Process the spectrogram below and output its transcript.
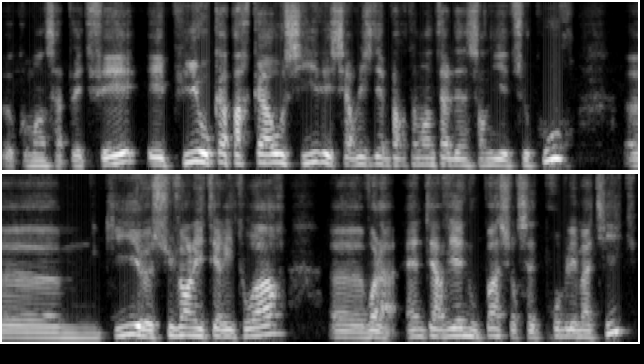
euh, comment ça peut être fait. Et puis au cas par cas aussi, les services départementaux d'incendie et de secours qui, suivant les territoires, voilà, interviennent ou pas sur cette problématique.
